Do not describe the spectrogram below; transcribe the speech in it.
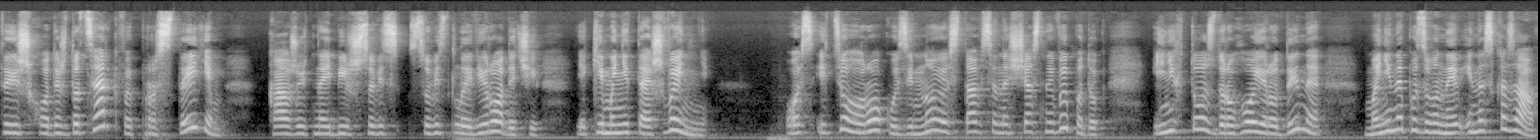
ти ж ходиш до церкви, прости їм, кажуть найбільш совіс- совістливі родичі, які мені теж винні. Ось і цього року зі мною стався нещасний випадок, і ніхто з дорогої родини мені не подзвонив і не сказав,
